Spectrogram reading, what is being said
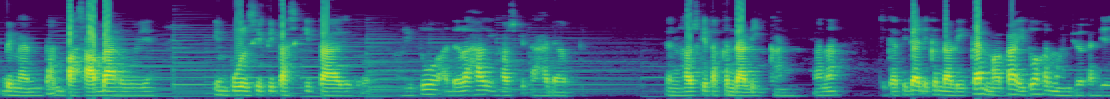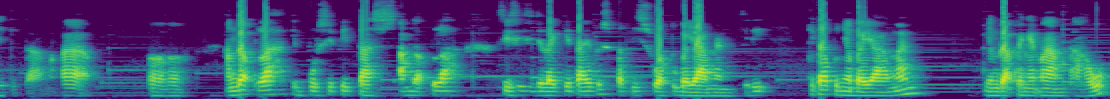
dengan tanpa sabar ya, impulsivitas kita gitu. Nah, itu adalah hal yang harus kita hadapi dan harus kita kendalikan karena jika tidak dikendalikan maka itu akan menghancurkan diri kita. Maka uh, anggaplah impulsivitas, anggaplah sisi jelek kita itu seperti suatu bayangan. Jadi kita punya bayangan yang nggak pengen orang tahu,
